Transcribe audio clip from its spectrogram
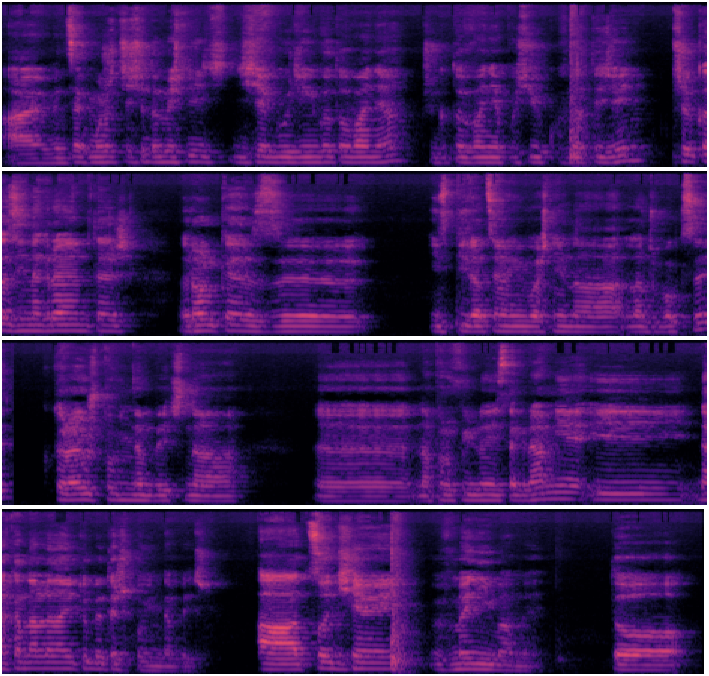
A więc jak możecie się domyślić, dzisiaj był dzień gotowania, przygotowania posiłków na tydzień. Przy okazji nagrałem też rolkę z inspiracjami właśnie na lunchboxy, która już powinna być na, e, na profilu na Instagramie i na kanale na YouTube też powinna być. A co dzisiaj w menu mamy? To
